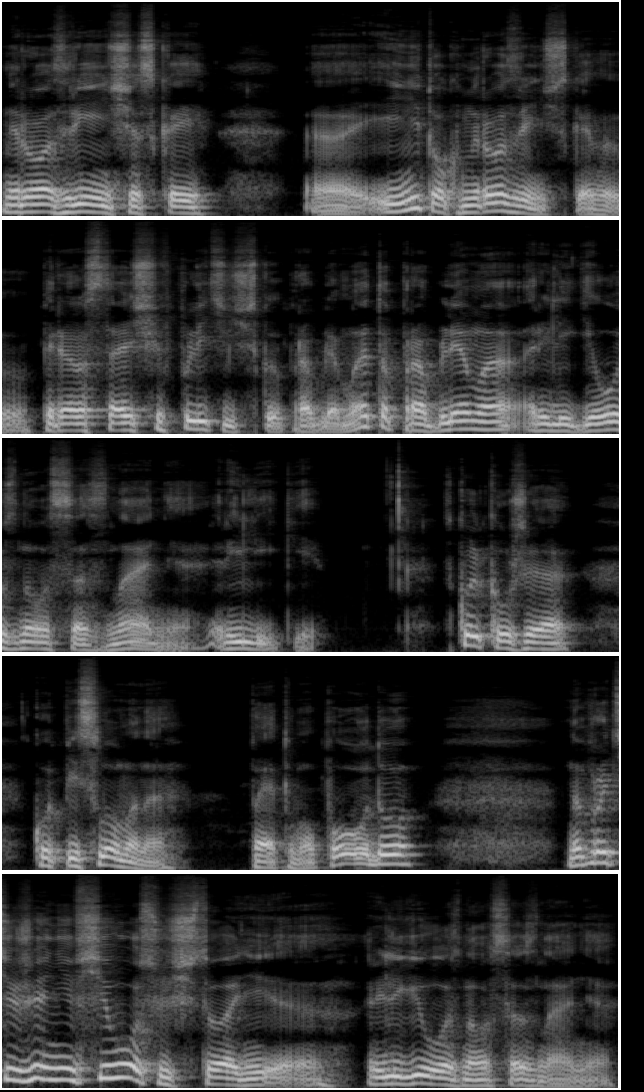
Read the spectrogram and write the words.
мировоззренческой, и не только мировоззренческая, перерастающая в политическую проблему. Это проблема религиозного сознания, религии. Сколько уже копий сломано по этому поводу. На протяжении всего существования религиозного сознания.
